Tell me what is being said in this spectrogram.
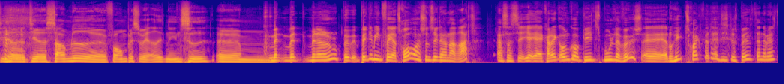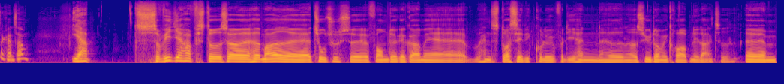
de havde, de havde samlet øh, formbesværet i den ene side. Øhm, Men, men, men er nu, Benjamin, for jeg tror sådan set, at han har ret. Altså, så jeg, jeg kan da ikke undgå at blive en smule nervøs. Er, er du helt tryg ved det, at de skal spille den her venstrekant sammen? Ja, så vidt jeg har forstået, så havde meget af Tutus øh, formdyk at gøre med, at han stort set ikke kunne løbe, fordi han havde noget sygdom i kroppen i lang tid. Øhm,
